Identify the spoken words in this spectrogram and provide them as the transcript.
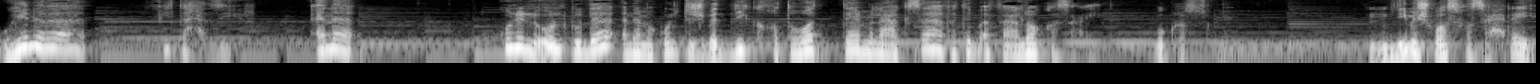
وهنا بقى في تحذير. أنا كل اللي قلته ده أنا ما كنتش بديك خطوات تعمل عكسها فتبقى في علاقة سعيدة. بكرة الصبح. دي مش وصفة سحرية.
